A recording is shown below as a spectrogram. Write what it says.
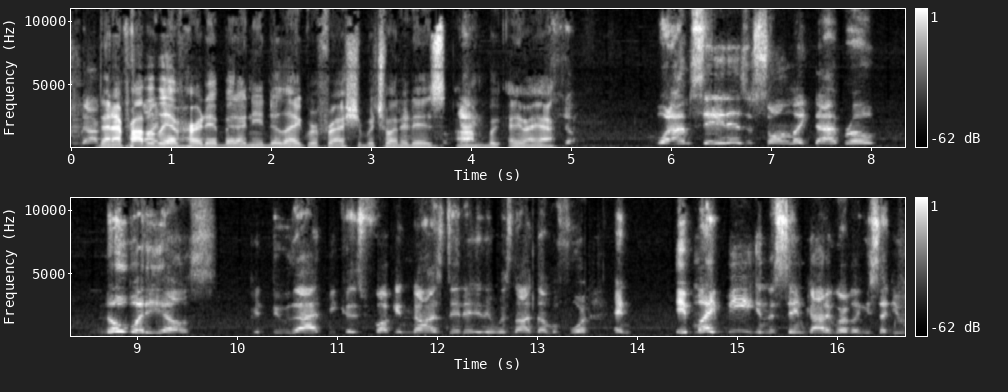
do not. Then I probably have heard it, but I need to like refresh which one it is. Okay. Um, but anyway, yeah. What I'm saying is, a song like that, bro, nobody else could do that because fucking Nas did it and it was not done before. And it might be in the same category of, like you said, you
